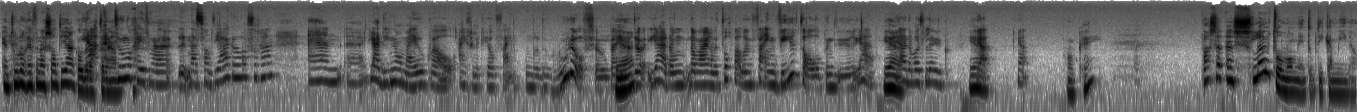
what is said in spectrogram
En toen nog even naar Santiago Ja, erachteraan. en toen nog even naar, naar Santiago was gegaan. En eh, ja, die nam mij ook wel eigenlijk heel fijn onder de hoede of zo. Bij Ja? de- ja dan, dan waren we toch wel een fijn viertal op een duur. Ja, Ja. ja. dat was leuk. Ja. Ja. ja. Oké. Was er een sleutelmoment op die Camino?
